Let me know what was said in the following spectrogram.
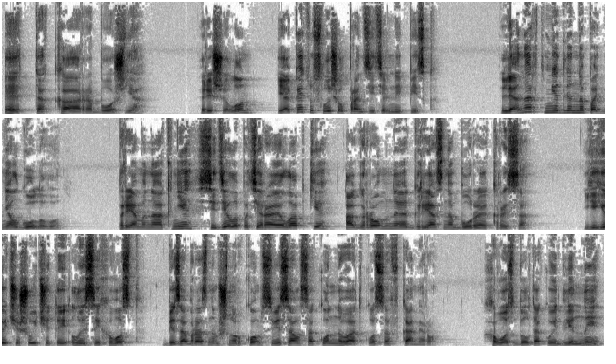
«Это кара Божья!» – решил он и опять услышал пронзительный писк. Леонард медленно поднял голову. Прямо на окне сидела, потирая лапки, огромная грязно-бурая крыса. Ее чешуйчатый лысый хвост безобразным шнурком свисал с оконного откоса в камеру. Хвост был такой длины,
